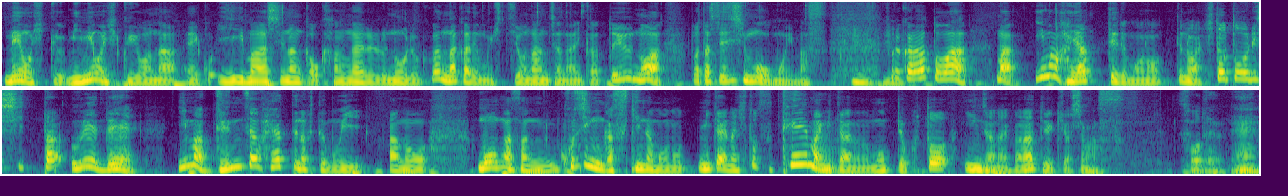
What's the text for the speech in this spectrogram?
目を引く耳を引くような、えーこう言い回しなんかを考えられる能力が中でも必要なんじゃないかというのは私自身も思います。それからあとは、まあ、今流行ってるものっていうのは一通り知った上で今全然流行ってなくてもいい。あのモーガンさん個人が好きなものみたいな一つテーマみたいなのを持っておくといいんじゃないかなという気がします。そうだよね、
